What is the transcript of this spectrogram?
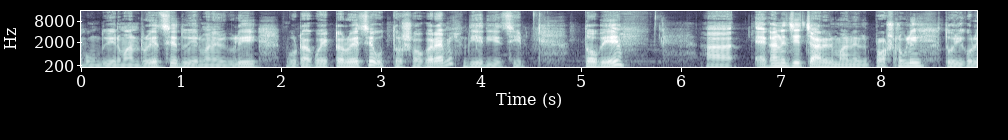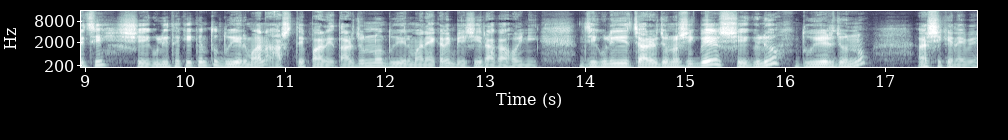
এবং দুইয়ের মান রয়েছে, দুইয়ের মানেরগুলি গোটা কয়েকটা রয়েছে, উত্তর সহকারে আমি দিয়ে দিয়েছি। তবে এখানে যে চারের মানের প্রশ্নগুলি তৈরি করেছি, সেগুলি থেকে কিন্তু দুইয়ের মান আসতে পারে। তার জন্য দুইয়ের মান এখানে বেশি রাখা হয়নি। যেগুলি চারের জন্য শিখবে, সেগুলিও দুইয়ের জন্য শিখে নেবে।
